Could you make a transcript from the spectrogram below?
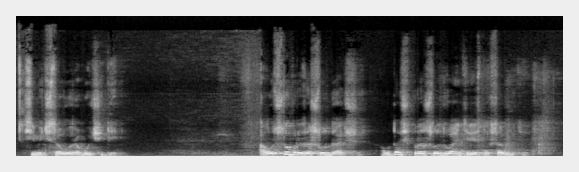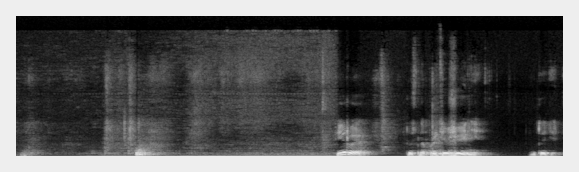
семичасовой рабочий день. А вот что произошло дальше? А вот дальше произошло два интересных события. Первое, то есть на протяжении вот этих,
